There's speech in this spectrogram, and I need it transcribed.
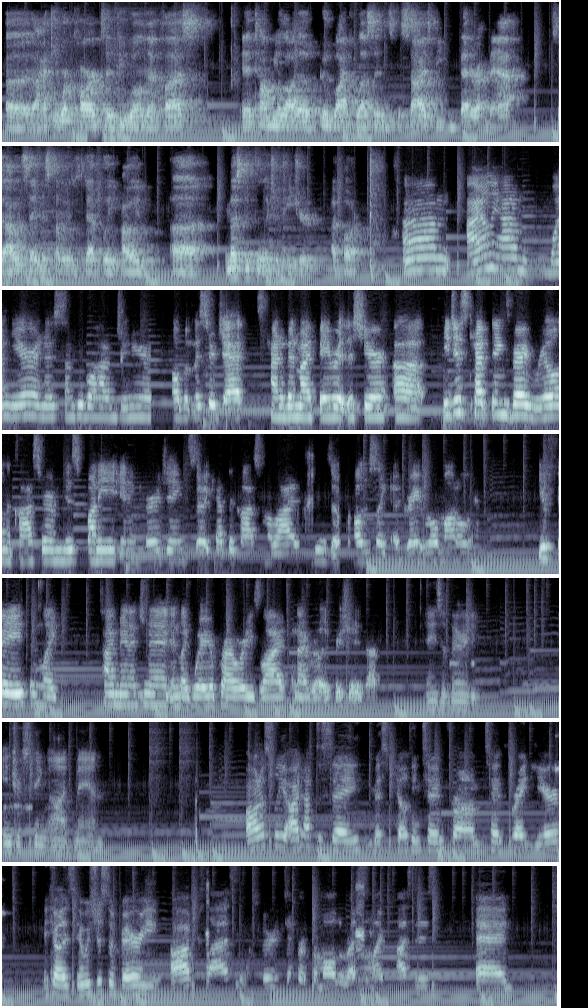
Uh, I had to work hard to do well in that class, and it taught me a lot of good life lessons besides being better at math. So I would say Miss Cummings was definitely probably uh, the most influential teacher by far. Um, I only had him one year. I know some people had him junior year, but Mr. Jet has kind of been my favorite this year. Uh, he just kept things very real in the classroom. He was funny and encouraging, so it kept the classroom alive. He was overall just like a great role model in your faith and like time management and like where your priorities lie. And I really appreciated that. He's a very interesting, odd man. Honestly, I'd have to say Miss Pilkington from 10th grade year because it was just a very odd class. It was very different from all the rest of my classes. And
